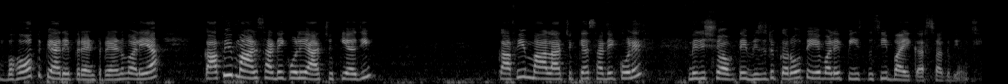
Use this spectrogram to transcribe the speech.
ਬਹੁਤ ਪਿਆਰੇ ਪ੍ਰਿੰਟ ਰਹਿਣ ਵਾਲੇ ਆ। ਕਾਫੀ ਮਾਲ ਸਾਡੇ ਕੋਲੇ ਆ ਚੁੱਕਿਆ ਜੀ। ਕਾਫੀ ਮਾਲ ਆ ਚੁੱਕਿਆ ਸਾਡੇ ਕੋਲੇ। ਮੇਰੀ ਸ਼ਾਪ ਤੇ ਵਿਜ਼ਿਟ ਕਰੋ ਤੇ ਇਹ ਵਾਲੇ ਪੀਸ ਤੁਸੀਂ ਬਾਈ ਕਰ ਸਕਦੇ ਹੋ ਜੀ।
